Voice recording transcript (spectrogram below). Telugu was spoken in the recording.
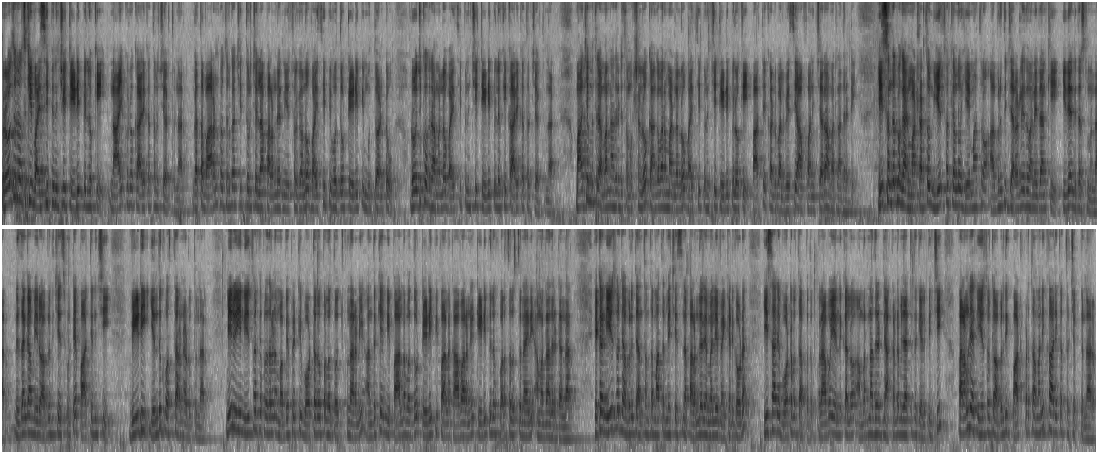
రోజు రోజుకి వైసీపీ నుంచి టీడీపీలోకి నాయకులు కార్యకర్తలు చేరుతున్నారు. గత వారం రోజులుగా చిత్తూరు జిల్లా పలమనేరు నియోజకవర్గంలో వైసీపీ వద్దు టీడీపీ ముద్దు అంటూ రోజుకో గ్రామంలో వైసీపీ నుంచి టీడీపీలోకి కార్యకర్తలు చేరుతున్నారు. మాజీ మంత్రి అమర్నాథ్ రెడ్డి సమక్షంలో గంగవరం మండలంలో వైసీపీ నుంచి టీడీపీలోకి పార్టీ కండువాలు వేసి ఆహ్వానించారు అమర్నాథ్ రెడ్డి. ఈ సందర్భంగా ఆయన మాట్లాడుతూ నియోజకవర్గంలో ఏమాత్రం అభివృద్ధి జరగలేదు అనేదానికి ఇదే నిదర్శనమన్నారు. నిజంగా మీరు అభివృద్ధి చేసుకుంటే పార్టీ నుంచి వీడి ఎందుకు వస్తారని అడుగుతున్నారు. మీరు ఈ నియోజకవర్గ ప్రజలను మభ్యపెట్టి ఓట్ల రూపంలో దోచుకున్నారని అందుకే మీ పాలన వద్దు టీడీపీ పాలన కావాలని టీడీపీలోకి వలసలు వస్తున్నాయని అమర్నాథ్ రెడ్డి అన్నారు. ఇక నియోజకవర్గ అభివృద్ధి అంతంత మాత్రమే చేసిన పలమనేరు ఎమ్మెల్యే వెంకటగౌడ ఈసారి ఓటమి తప్పదు. రాబోయే ఎన్నికల్లో అమర్నాథ్ రెడ్డిని అఖండ మెజార్టీతో గెలిపించి పలమనేరు నియోజకవర్గ అభివృద్ధికి పాటుపడతామని కార్యకర్తలు చెప్తున్నారు.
